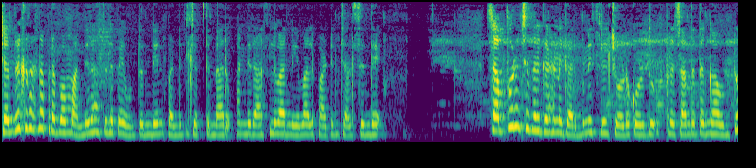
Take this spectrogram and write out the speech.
చంద్రగ్రహణ ప్రభావం అన్ని రాశులపై ఉంటుంది అని పండితులు చెప్తున్నారు. అన్ని రాశుల వారి నియమాలు పాటించాల్సిందే. సంపూర్ణ చంద్రగ్రహణ గర్భిణీ స్త్రీలు చూడకూడదు. ప్రశాంతతంగా ఉంటూ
